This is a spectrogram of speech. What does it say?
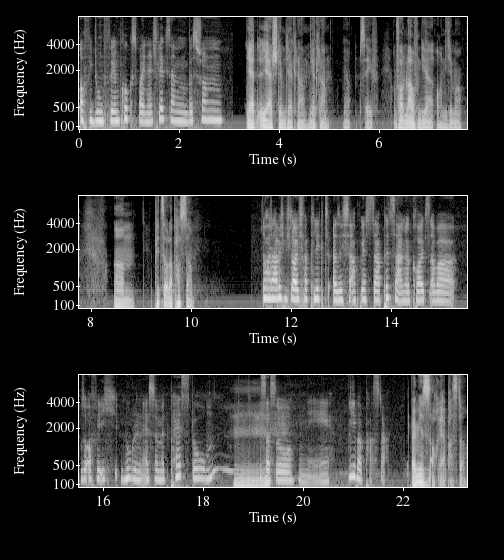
oft wie du einen Film guckst bei Netflix, dann bist schon. Ja, ja, stimmt, ja klar, ja klar, ja, safe. Und vor allem laufen die ja auch nicht immer. Ähm, Pizza oder Pasta? Oh, da habe ich mich, glaube ich, verklickt. Also ich habe jetzt da Pizza angekreuzt, aber so oft wie ich Nudeln esse mit Pesto, hm, Hm. ist das so. Nee, lieber Pasta. Bei mir ist es auch eher Pasta,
